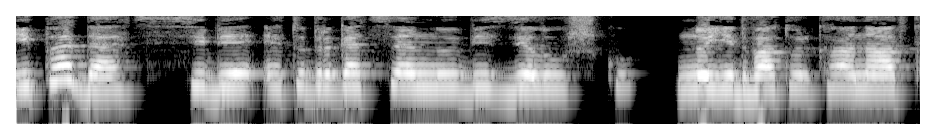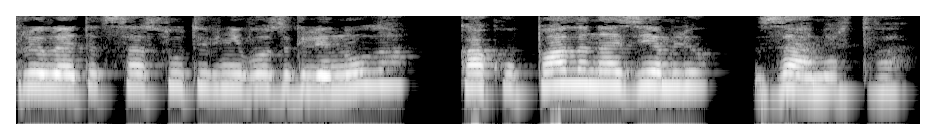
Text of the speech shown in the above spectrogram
и подать себе эту драгоценную безделушку. Но едва только она открыла этот сосуд и в него заглянула, как упала на землю замертво.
